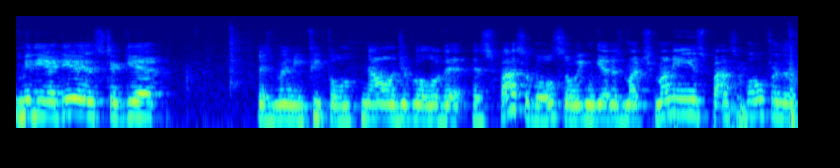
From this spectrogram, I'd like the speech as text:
I mean, the idea is to get as many people knowledgeable of it as possible, so we can get as much money as possible for the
